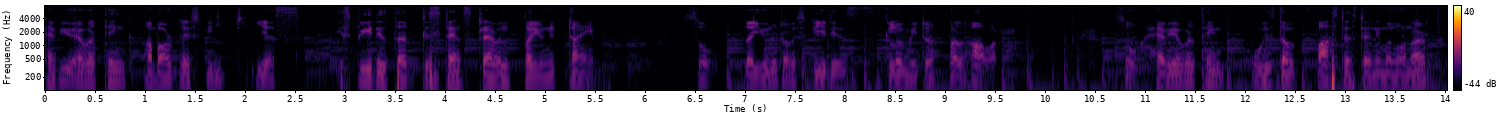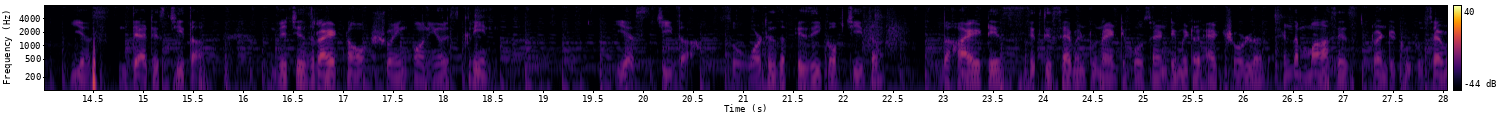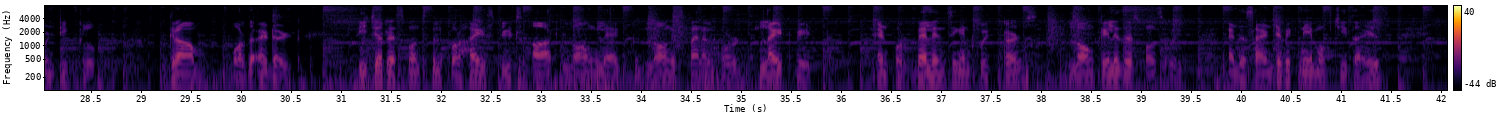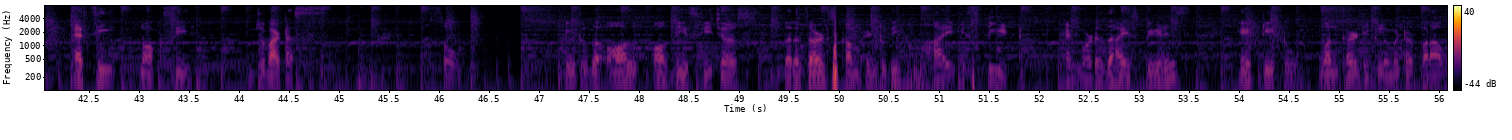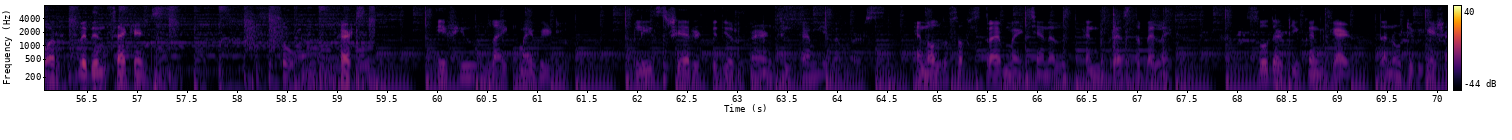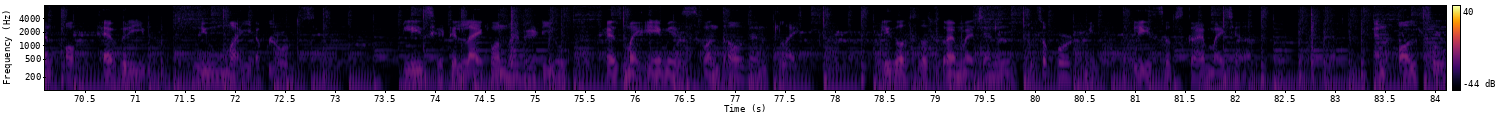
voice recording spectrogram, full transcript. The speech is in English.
Have you ever think about the speed? Yes, speed is the distance travel per unit time. So the unit of speed is kilometer per hour. So have you ever think who is the fastest animal on earth? Yes, that is cheetah, which is right now showing on your screen. Yes, cheetah. So what is the physique of cheetah? The height is 67 to 94 centimeter at shoulder and the mass is 22 to 70 kilogram for the adult. Features responsible for high speeds are long leg, long spinal cord, lightweight, and for balancing and quick turns, long tail is responsible. And the scientific name of cheetah is Acinonyx So, due to the all of these features, the results come into the high speed. And what is the high speed is? 80 to 130 km per hour within seconds. So that's if you like my video, please share it with your friend and family members and also subscribe my channel and press the bell icon so that you can get the notification of every new my uploads. Please hit a like on my video as my aim is 1000 like. Please also subscribe my channel to support me. Please subscribe my channel. And also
